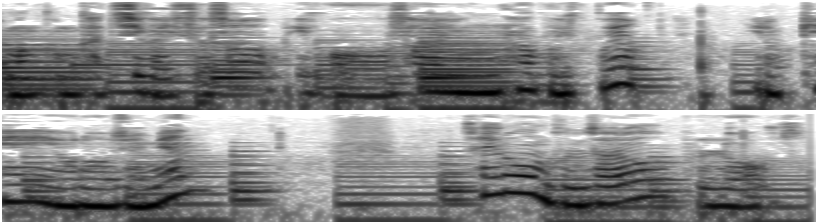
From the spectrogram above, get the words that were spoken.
그만큼 가치가 있어서 이거 사용하고 있고요. 이렇게 열어주면 새로운 문서로 불러오기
